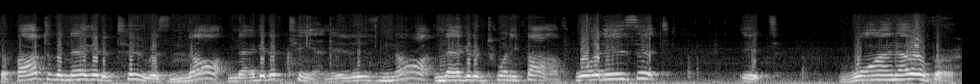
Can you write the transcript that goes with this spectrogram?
So 5 to the negative 2 is not negative 10. It is not negative 25. What is it? It's 1 over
